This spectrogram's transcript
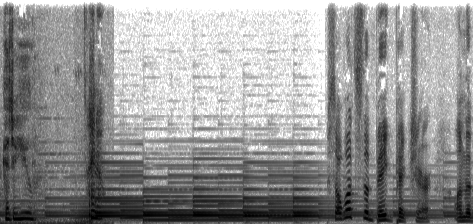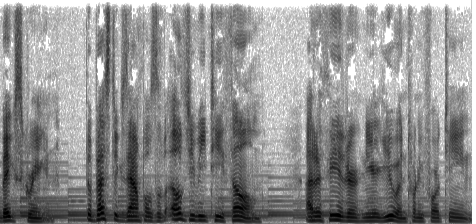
because you're you. I know. So, what's the big picture on the big screen? The best examples of LGBT film at a theater near you in 2014.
